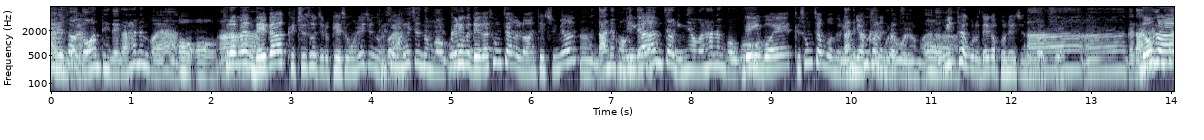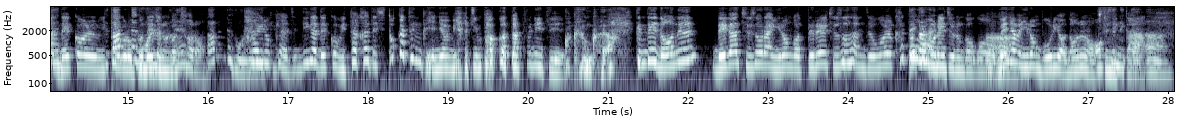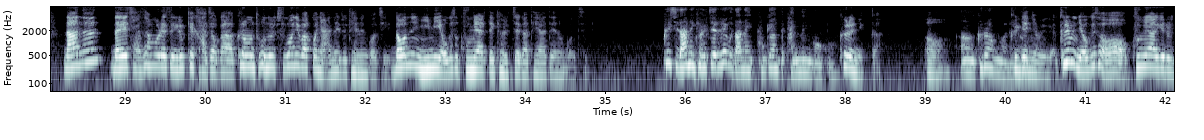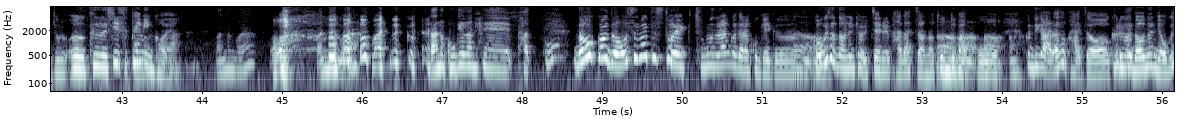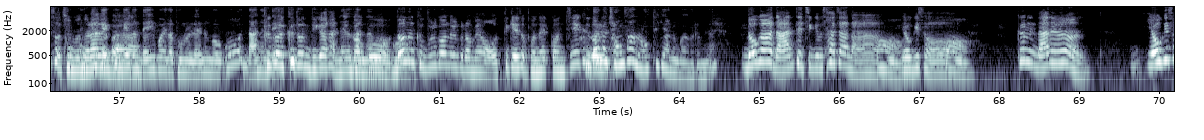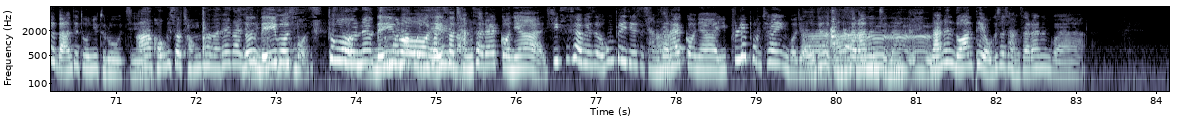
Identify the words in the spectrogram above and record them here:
하는 해서. 너한테 내가 하는 거야. 어, 어. 아. 그러면 내가 그 주소지로 배송을 해주는 배송을 거야. 해주는 거고. 그리고 내가 송장을 너한테 주면 어, 나는 거기 내가 송장을 입력을 하는 거고. 네이버에 그 송장 번호를 입력하는 거지. 거야. 어, 어. 위탁으로 내가 보내주는 아, 거지. 아, 그러니까 너가 내 걸 위탁으로 보내주는 그래? 것처럼 다른 데도 다 이렇게 하지. 네가 내 거 위탁하듯이 똑같은 개념이야. 지금 바꿨다 뿐이지. 아 그런 거야? 근데 너는 내가 주소랑 이런 것들을 주소 3종을 카톡으로 보내주는 거고 어, 어. 왜냐면 이런 몰이 너는 없으니까. 없으니까. 어. 나는 나의 자사몰에서 이렇게 가져가. 그러면 돈을 주거니 받거니 안 해도 되는 거지. 너는 이미 여기서 구매할 때 결제가 돼야 되는 거지. 그렇지 나는 결제를 하고 나는 고객한테 받는 거고. 그러니까. 어, 어 그런 거네. 그 개념이야. 그러면 여기서 구매하기를 누르, 어, 그 시스템인. 거야. 맞는 거야? 어. 맞는 거야? 맞는 거야. 나는 고객한테 받고 너 거 너 스마트 스토어에 주문을 한 거잖아, 고객은. 어, 어. 거기서 너는 결제를 받았잖아, 돈도 어, 받고. 어, 어, 어. 그럼 네가 알아서 가져. 그리고 그리고 너는 여기서 주문을 고, 하는 거야. 고객은 네이버에다 돈을 내는 거고 나는 그걸 내, 그돈 네가 갖는 거고, 갖는 거고. 너는 그 물건을 그러면 어떻게 해서 보낼 건지 그럼 너는 정산을 어떻게 하는 거야 그러면? 너가 나한테 지금 사잖아 어. 여기서 어. 그럼 나는 여기서 나한테 돈이 들어오지 아 거기서 정산을 해가지고 넌 네이버 이- 뭐 스토어 스토어는 네이버에서 장사를 할 거냐 식스샵에서 홈페이지에서 장사를 어. 할 거냐 이 플랫폼 차이인 거지 아, 어디서 아, 장사를 아, 하는지는 응, 응, 응. 나는 너한테 여기서 장사를 하는 거야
